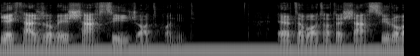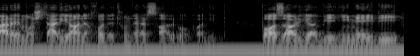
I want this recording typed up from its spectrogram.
یک تجربه شخصی ایجاد کنید. ارتباطات شخصی رو برای مشتریان خودتون ارسال بکنید. بازاریابی ایمیلی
